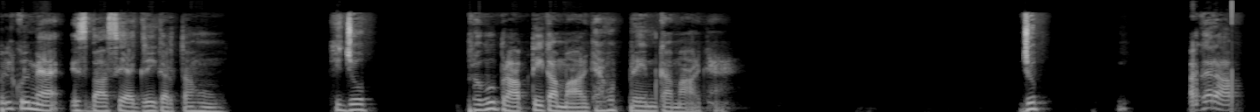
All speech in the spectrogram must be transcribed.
बिल्कुल मैं इस बात से एग्री करता हूँ कि जो प्रभु प्राप्ति का मार्ग है, वो प्रेम का मार्ग है। जो अगर आप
